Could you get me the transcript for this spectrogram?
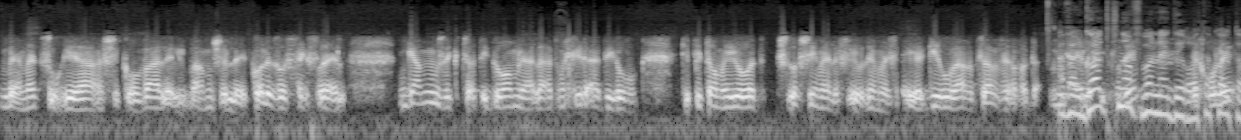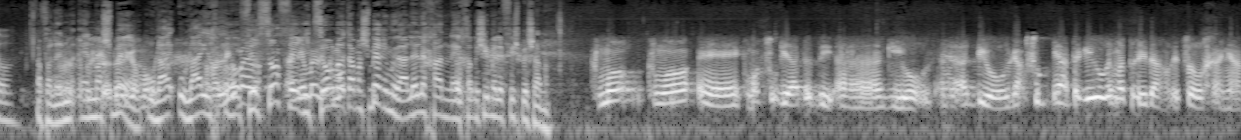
באמת סוגיה שקרובה לליבם של כל אזרחי ישראל, גם אם זה קצת יגרום להעלאת מחירי הדיור, כי פתאום יהיו עוד 30 אלף יהודים יגיעו לארצה ועוד 100 אבל גולדקנופ בונה דירות, וכולי. הכל טוב. אבל אין, אין משבר. אולי, אולי אופיר סופר ייצור לו את המשבר אם הוא יעלה לכאן אה, 50 אלף איש בשנה. כמו, כמו, אה, כמו סוגיית הגיור, אה, הדיור, גם סוגיית הגיור היא מטרידה לצורך העניין.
